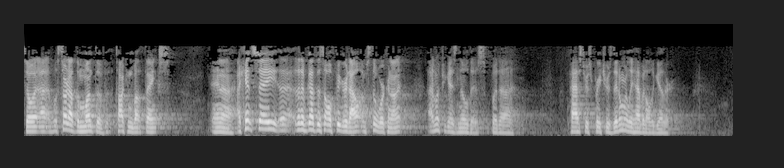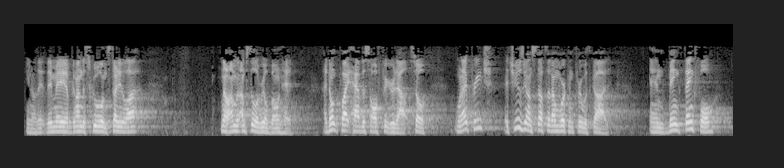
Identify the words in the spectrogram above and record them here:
So uh, we'll start out the month of talking about thanks. And uh, I can't say uh, that I've got this all figured out. I'm still working on it. I don't know if you guys know this, but uh, pastors, preachers, they don't really have it all together. You know, they, they may have gone to school and studied a lot. No, I'm, I'm still a real bonehead. I don't quite have this all figured out. So when I preach, it's usually on stuff that I'm working through with God. And being thankful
